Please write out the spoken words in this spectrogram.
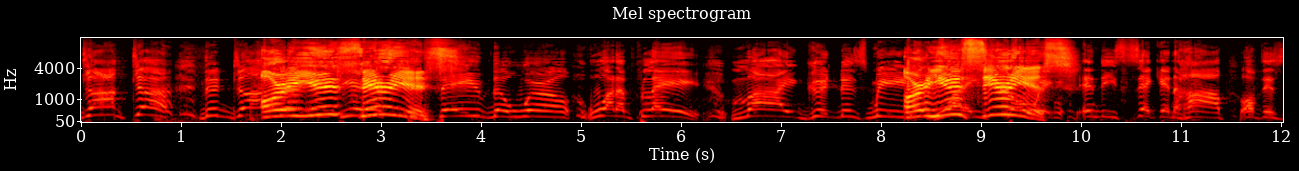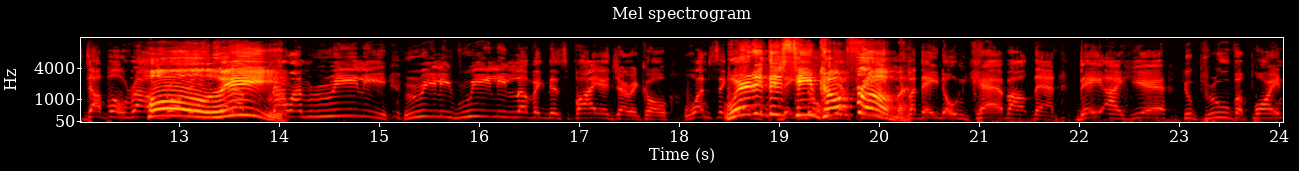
doctor. The doctor. Are you serious? To save the world. What a play. My goodness me. Are you serious? In the second half of this double round. Holy. Now I'm really, really, really loving this fire, Jericho. Once again, Where did this team come from? But they don't care about that. They are here to prove a point.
